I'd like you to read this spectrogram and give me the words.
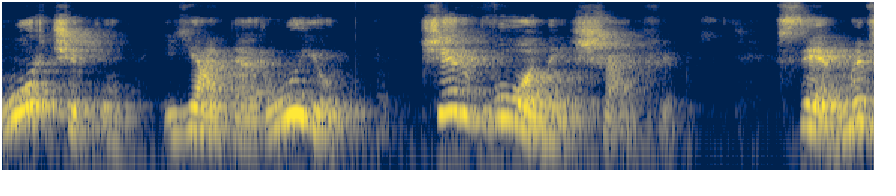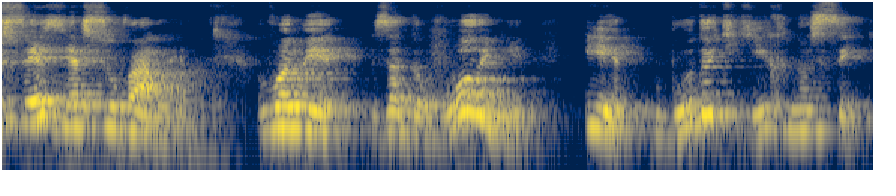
Мурчику я дарую червоний шарфик. Все, ми все з'ясували. Вони задоволені і будуть їх носити.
